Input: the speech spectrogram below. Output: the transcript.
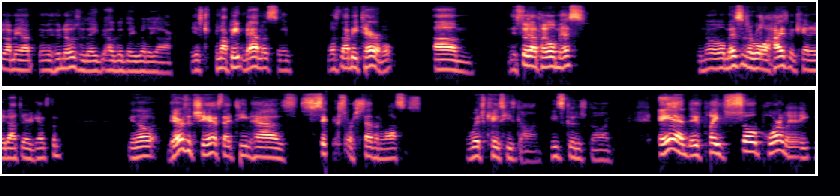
who, I mean, I, I mean, who knows who they, how good they really are. They just came out beating Bama, so they must not be terrible. Um, they still got to play Ole Miss. You know, Ole Miss is going to roll a Heisman candidate out there against them. You know, there's a chance that team has six or seven losses, in which case he's gone. He's good as gone. And they've played so poorly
